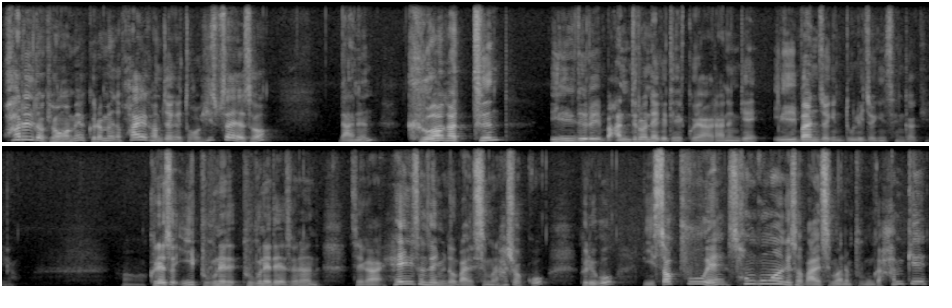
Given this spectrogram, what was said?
화를 더 경험해? 그러면 화의 감정이 더 휩싸여서 나는 그와 같은 일들을 만들어내게 될 거야 라는 게 일반적인 논리적인 생각이에요. 어, 그래서 이 부분에, 부분에 대해서는 제가 헤일 선생님도 말씀을 하셨고 그리고 이 서프의 성공학에서 말씀하는 부분과 함께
